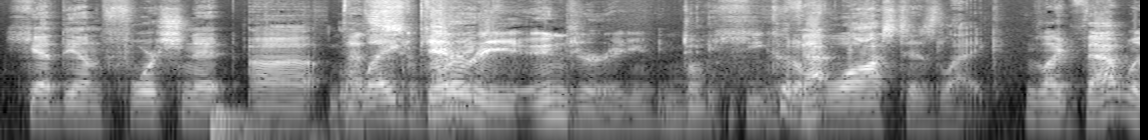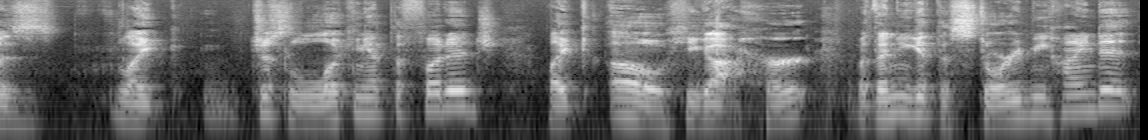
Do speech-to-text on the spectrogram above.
He had the unfortunate uh, That leg scary break. injury. He could have lost his leg. like that was like just looking at the footage like oh he got hurt but then you get the story behind it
